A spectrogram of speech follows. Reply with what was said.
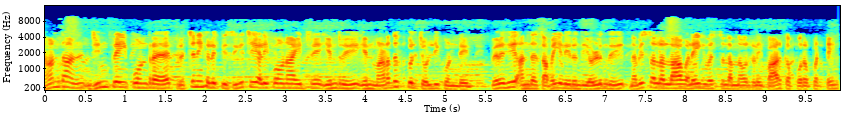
நான் தான் ஜின்பேய் போன்ற பிரச்சனைகளுக்கு சிகிச்சை அளிப்பவனாயிற்று என்று என் மனதுக்குள் சொல்லிக் கொண்டேன். பிறகு அந்த சபையில் இருந்து எழுந்து நபிசல்லாஹ் அலைஹி வசல்லம் அவர்களை பார்க்க புறப்பட்டேன்.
